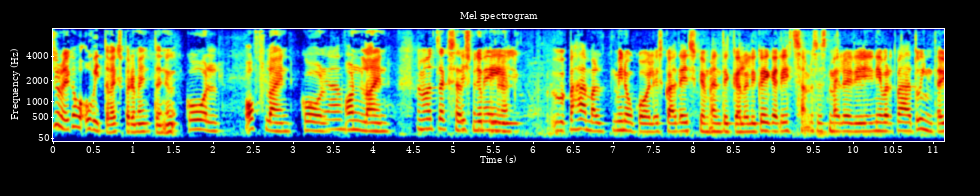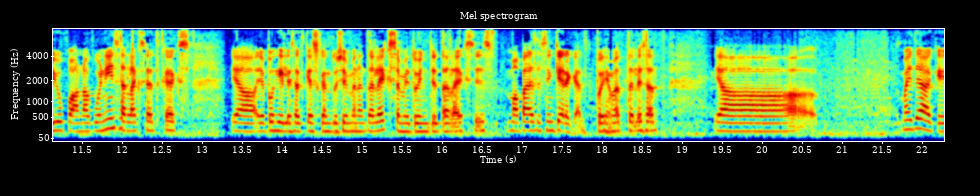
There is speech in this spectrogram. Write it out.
sul oli ka huvitav eksperiment on ju, kool offline, kool Jah. online. no ma ütleks, et meil õppimine. vähemalt minu koolis kaheteistkümnendikel oli kõige lihtsam, sest meil oli niivõrd vähe tunde juba nagunii selleks hetkeks. Ja, ja põhiliselt keskendusime nendele eksamitundidele, ehk siis ma pääsesin kergelt põhimõtteliselt. ja ma ei teagi,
